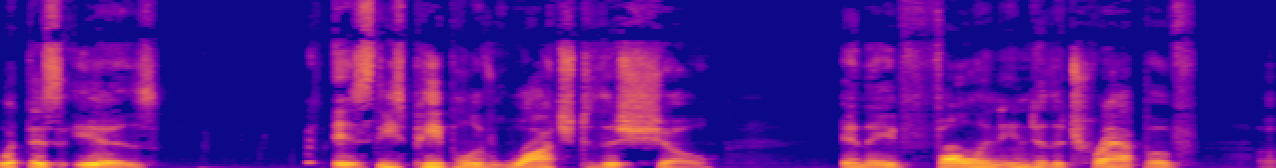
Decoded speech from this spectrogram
what this is is these people have watched this show and they've fallen into the trap of uh,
